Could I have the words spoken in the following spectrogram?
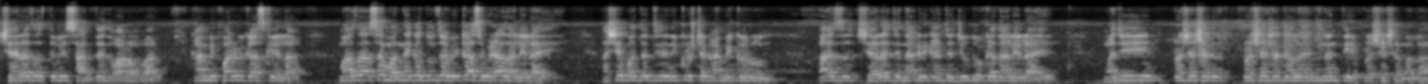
शहराचा तुम्ही सांगतायत वारंवार का आम्ही फार विकास केला? माझं असं म्हणणं आहे का तुमचा विकास वेळा झालेला आहे. अशा पद्धतीने निकृष्ट कामे करून आज शहराच्या नागरिकांचा जीव धोक्यात आलेला आहे. माझी प्रशासक प्रशासकाला विनंती आहे प्रशासनाला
